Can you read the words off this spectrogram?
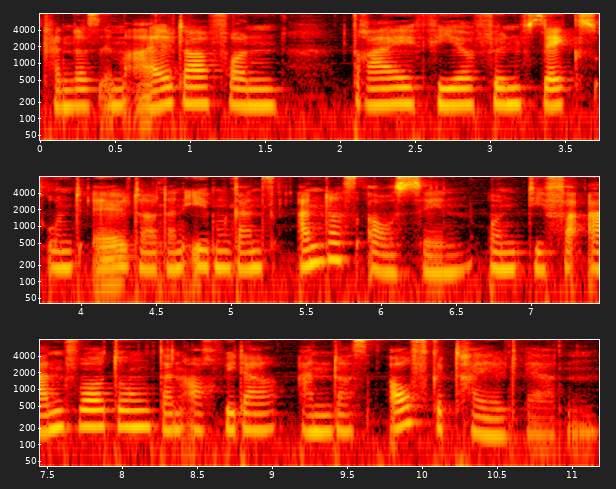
kann das im Alter von drei, vier, fünf, sechs und älter dann eben ganz anders aussehen und die Verantwortung dann auch wieder anders aufgeteilt werden.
